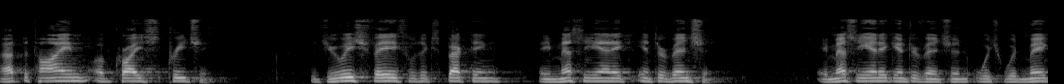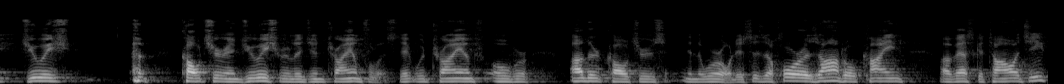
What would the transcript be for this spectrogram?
at the time of Christ's preaching, the Jewish faith was expecting a messianic intervention. A messianic intervention which would make Jewish culture and Jewish religion triumphalist. It would triumph over other cultures in the world. This is a horizontal kind of eschatology,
